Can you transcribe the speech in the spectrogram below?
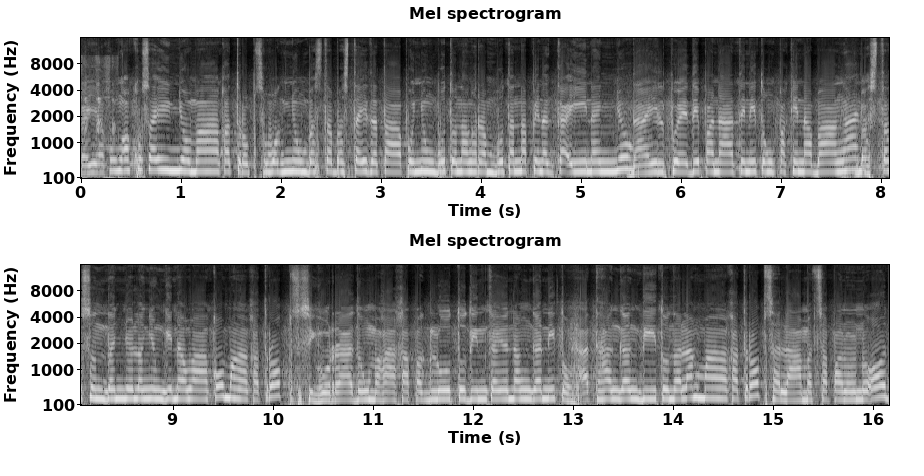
Kaya kung ako sa inyo mga katrops, huwag nyong basta-basta itatapon yung buto ng rambutan na pinagkainan nyo. Dahil pwede pa natin itong pakinabangan. Basta sundan nyo lang yung ginawa ko mga katrops. Siguradong makakapagluto din kayo ng ganito. At hanggang dito na lang mga katrops. Salamat sa panonood.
